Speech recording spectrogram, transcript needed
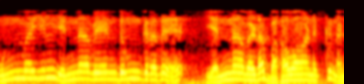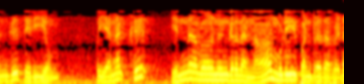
உண்மையில் என்ன வேண்டும்ங்கிறத என்னை விட பகவானுக்கு நன்கு தெரியும். இப்ப எனக்கு என்ன வேணுங்கிறத நான் முடிவு பண்றதை விட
